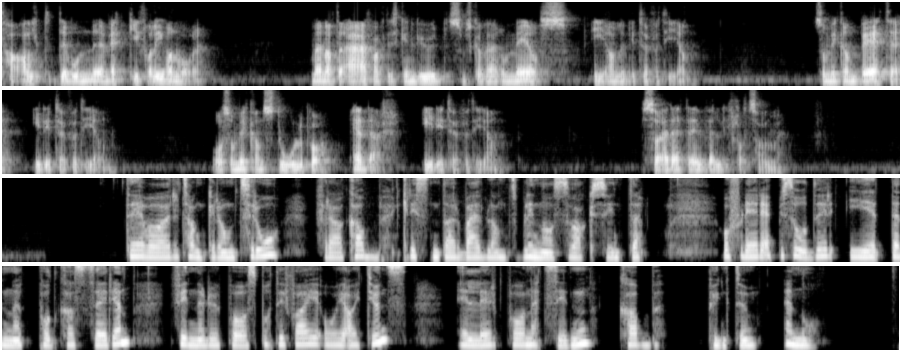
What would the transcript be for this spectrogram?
ta alt det vonde vekk fra livene våre, men at det er faktisk en Gud som skal være med oss i alle de tøffe tidene. Som vi kan be til i de tøffe tidene, og som vi kan stole på er der i de tøffe tidene, så er dette ei veldig flott salme. Det var tanker om tro fra KAB, kristent arbeid blant blinde og svaksynte. Og flere episoder i denne podkastserien finner du på Spotify og i iTunes, eller på nettsiden kab.no.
